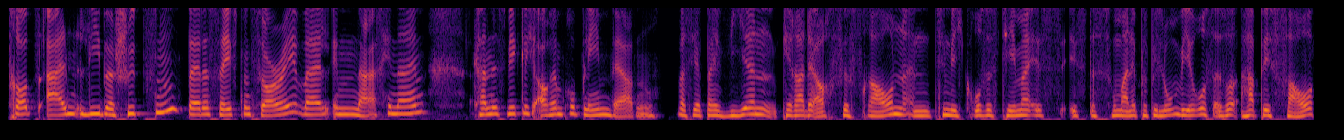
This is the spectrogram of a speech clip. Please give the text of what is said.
trotz allem lieber schützen, better safe than sorry, weil im Nachhinein kann es wirklich auch ein Problem werden. Was ja bei Viren gerade auch für Frauen ein ziemlich großes Thema ist, ist das humane Papillomvirus, also HPV,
